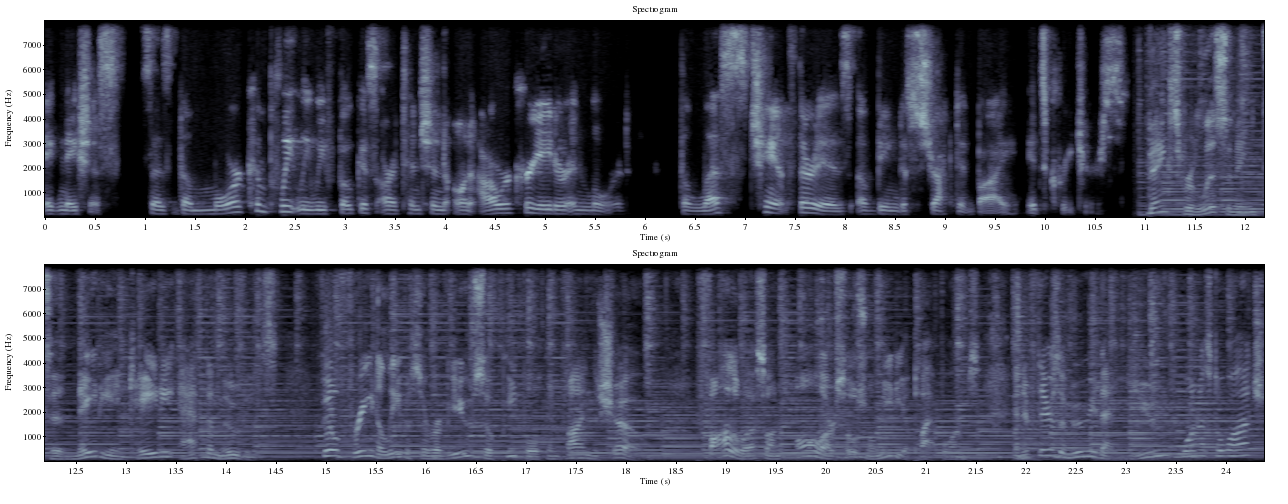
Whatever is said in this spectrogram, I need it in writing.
Ignatius. It says, "The more completely we focus our attention on our Creator and Lord, the less chance there is of being distracted by its creatures." Thanks for listening to Natey and Katy at the movies. Feel free to leave us a review so people can find the show. Follow us on all our social media platforms, and if there's a movie that you want us to watch,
